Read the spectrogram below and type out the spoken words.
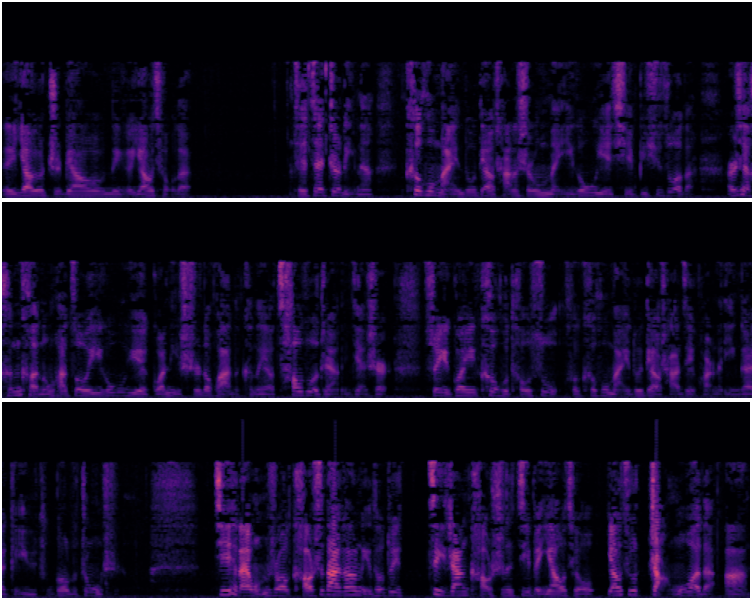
呃要有指标那个要求的。所以在这里呢，客户满意度调查的是我们每一个物业企业必须做的，而且很可能的话，作为一个物业管理师的话呢，可能要操作这样一件事儿。所以，关于客户投诉和客户满意度调查这块呢，应该给予足够的重视。接下来我们说，考试大纲里头对这张考试的基本要求，要求掌握的啊，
